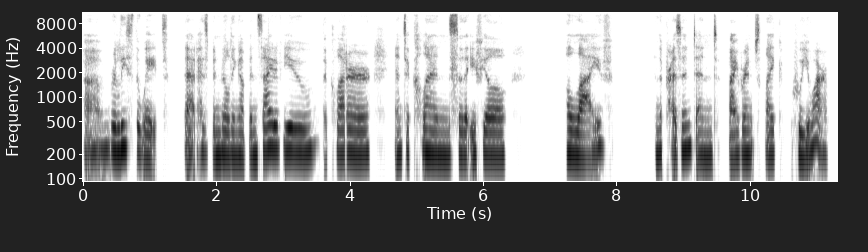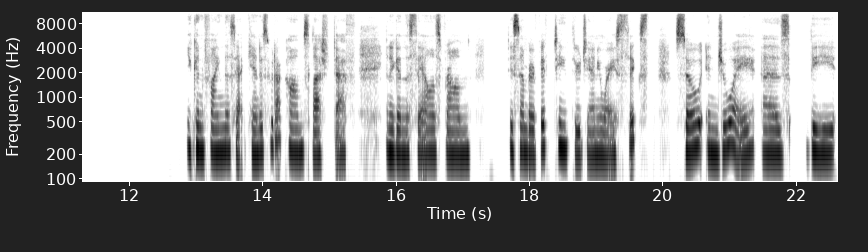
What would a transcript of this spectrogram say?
um, release the weight that has been building up inside of you, the clutter, and to cleanse so that you feel alive in the present and vibrant like who you are. You can find this at candicewu.com slash death. And again, the sale is from December 15th through January 6th. So enjoy as the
